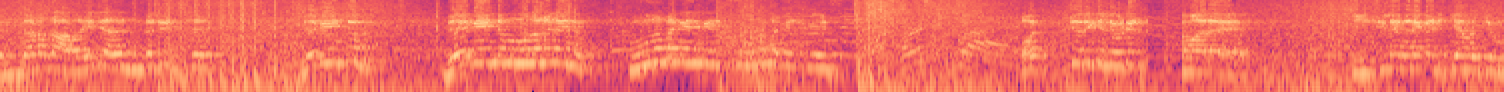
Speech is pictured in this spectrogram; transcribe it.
എന്താണത് അറിയില്ല. അത് എന്താ ഇടിച്ചത് ദേ വീണ്ടും. ദേ വീണ്ടും മൂന്നെണ്ണം കഴിഞ്ഞു. മൂന്നെണ്ണം കഴിഞ്ഞു കേസ് മൂന്നെണ്ണം കഴിഞ്ഞു കേസ് ഒറ്റൊരു കിലോടി മാറേ പി സിയിൽ എങ്ങനെ കടിക്കാൻ പറ്റും?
